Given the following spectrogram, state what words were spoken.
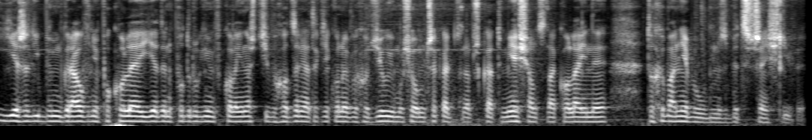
I jeżeli bym grał w nie po kolei, jeden po drugim w kolejności wychodzenia, tak jak one wychodziły i musiałbym czekać na przykład miesiąc na kolejny, to chyba nie byłbym zbyt szczęśliwy.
